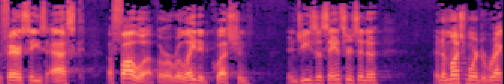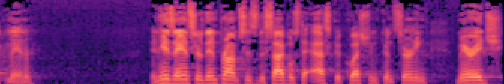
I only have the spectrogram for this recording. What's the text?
The Pharisees ask a follow up or a related question, and Jesus answers in a, in a much more direct manner. And his answer then prompts his disciples to ask a question concerning marriage.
